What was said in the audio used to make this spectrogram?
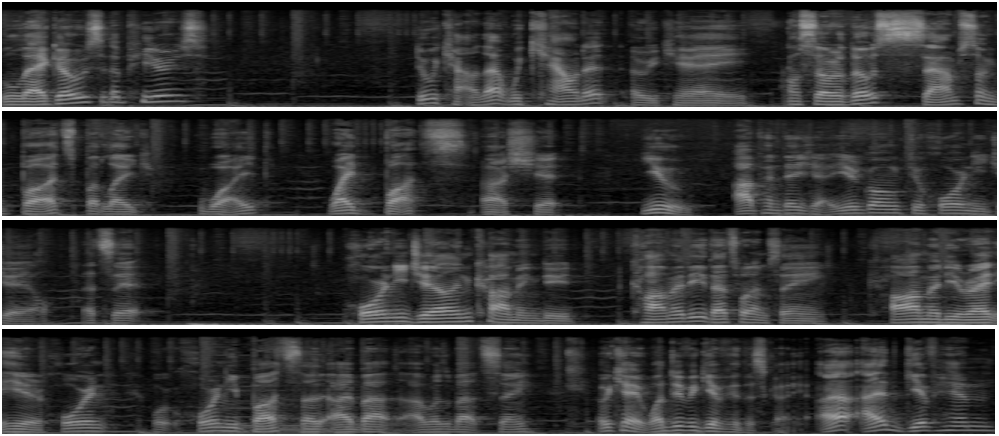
Legos, it appears? Do we count that? We count it? Okay. Also, are those Samsung butts, but like white? White butts? Oh shit. You, Appendasia, you're going to horny jail. That's it. Horny jail incoming, dude. Comedy? That's what I'm saying. Comedy right here. Horn, horny butts that I, about, I was about to say. Okay, what do we give this guy? I, I'd give him...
